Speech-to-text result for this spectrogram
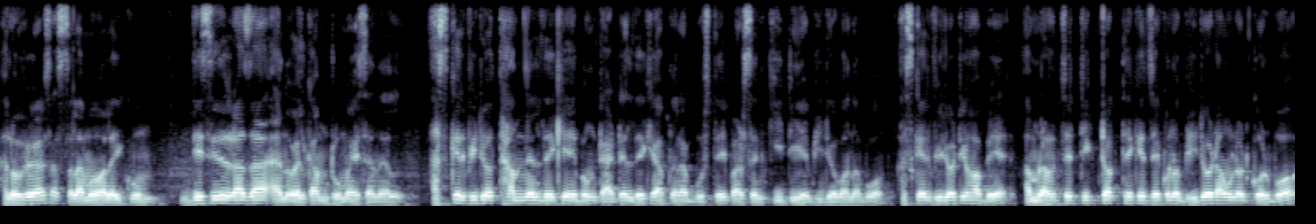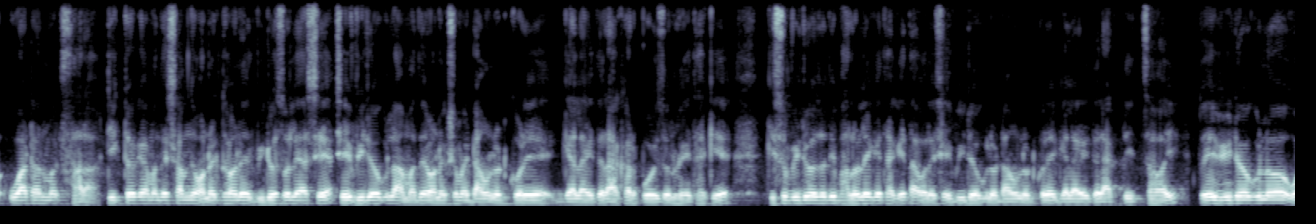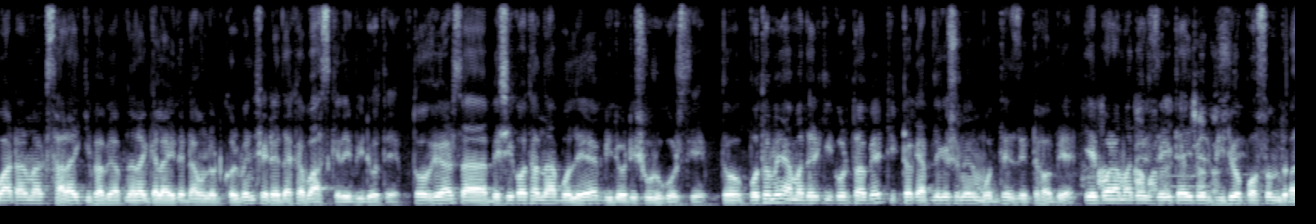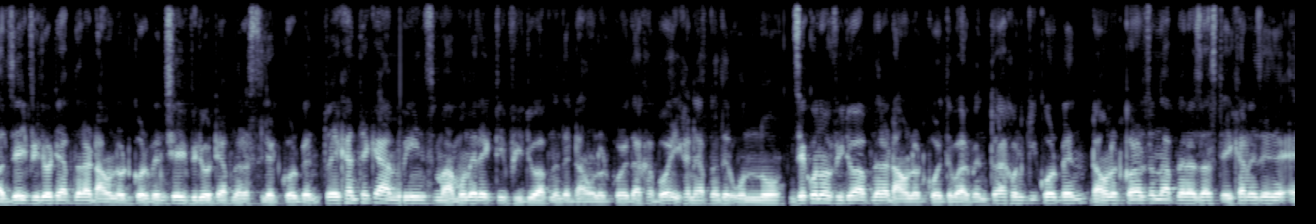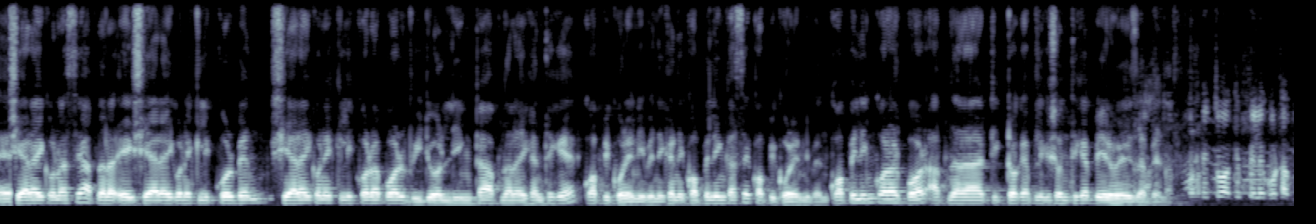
Hello viewers আসসালামু আলাইকুম this is Raja and welcome to my channel আজকের video thumbnail দেখে এবং টাইটেল দেখে আপনারা বুঝতেই পারছেন কি দিয়ে ভিডিও বানাবো। আজকের ভিডিওটি হবে, আমরা হচ্ছে টিকটক থেকে যে কোনো ভিডিও ডাউনলোড করব ওয়াটারমার্ক ছাড়া। টিকটকে আমাদের সামনে অনেক ধরনের ভিডিও চলে আসে। সেই ভিডিওগুলো আমাদের অনেক সময় ডাউনলোড করে গ্যালারিতে রাখার প্রয়োজন হয়ে থাকে। কিছু ভিডিও যদি ভালো লেগে থাকে, তাহলে সেই ভিডিওগুলো ডাউনলোড করে গ্যালারিতে রাখতে ইচ্ছা হয়। তো এই ভিডিওগুলো ওয়াটারমার্ক ছাড়াই কীভাবে আপনারা গ্যালারিতে ডাউনলোড করবেন, সেটাই দেখাবো আজকের এই ভিডিওতে তো। ভিউয়ার্স বেশি কথা না বলে ভিডিওটি শুরু করছি। তো প্রথমে আমাদের কি করতে হবে? টিকটক অ্যাপ্লিকেশনের মধ্যে যেতে হবে। এরপর আমাদের যেই টাইপের ভিডিও পছন্দ বা যেই ভিডিওটি আপনারা ডাউনলোড করবেন সেই ভিডিওটি আপনারা সিলেক্ট করবেন। তো এখান থেকে আমি প্রিন্স মামুনের একটি ভিডিও আপনাদের ডাউনলোড করে দেখাবো। এখানে আপনাদের অন্য যে কোনো ভিডিও আপনারা ডাউনলোড করতে পারবেন। তো এখন কি করবেন? ডাউনলোড করার জন্য আপনারা জাস্ট এখানে যে শেয়ার আইকন আছে আপনারা এই শেয়ার আইকনে ক্লিক করবেন। শেয়ার আইকনে ক্লিক করার পর ভিডিওর লিঙ্কটা আপনারা এখান থেকে কপি করে নেবেন। এখানে কপি লিঙ্ক আছে কপি করে নেবেন। কপি লিঙ্ক করার পর আপনারা টিকটক অ্যাপ্লিকেশন থেকে বের হয়ে যাবেন আমি তোমাকে পেলে গোটা বিশ্ব আমি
